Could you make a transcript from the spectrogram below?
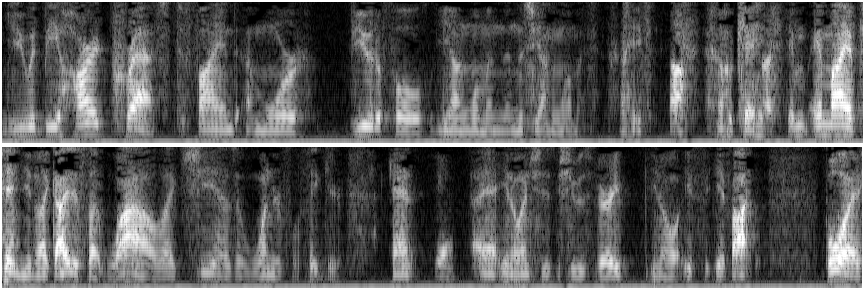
you would be hard pressed to find a more beautiful young woman than this young woman, right? Ah, okay. right. In, in my opinion, like I just thought, wow, like she has a wonderful figure, and Yeah. uh, you know, and she she was very, you know, if if I, boy,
